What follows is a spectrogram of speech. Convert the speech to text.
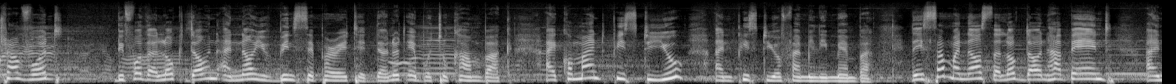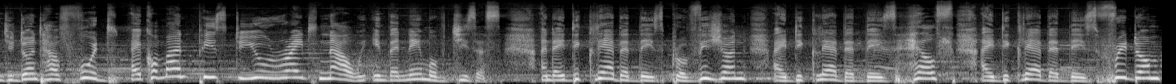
traveled before the lockdown and now you've been separated. They're not able to come back. I command peace to you and peace to your family member. There's someone else, the lockdown happened and you don't have food. I command peace to you right now in the name of Jesus. And I declare that there is provision. I declare that there is health. I declare that there is freedom.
